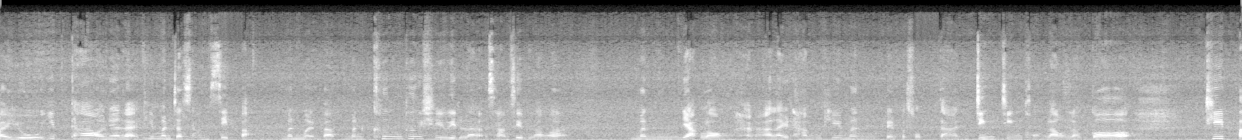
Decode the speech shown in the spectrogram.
อายุ 29เนี่ยแหละที่มันจะ 30อะมันเหมือนแบบมันครึ่งครึ่งชีวิตแล้ว 30 แล้วอะ มันอยากลองหาอะไรทำที่มันเป็นประสบการณ์จริง ๆ ของเราแล้วก็ที่ไป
